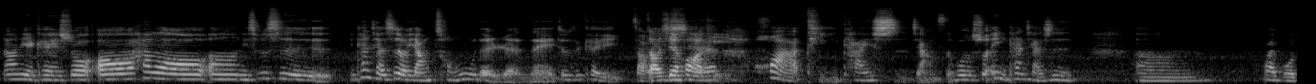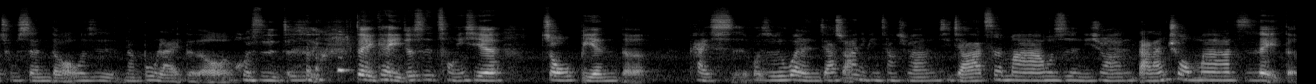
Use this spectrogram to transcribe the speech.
然后你也可以说哦，Hello，嗯、呃，你是不是你看起来是有养宠物的人呢？就是可以找一些话题，话题开始这样子，或者说，哎，你看起来是嗯、呃、外国出生的哦，或是南部来的哦，或是就是 对，可以就是从一些周边的开始，或者是问人家说啊，你平常喜欢骑脚踏车吗？或是你喜欢打篮球吗之类的？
